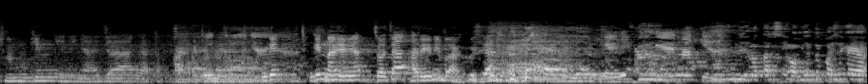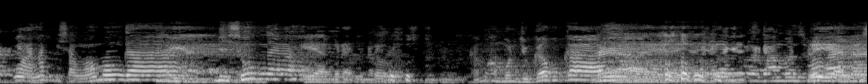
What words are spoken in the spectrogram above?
Cuma mungkin ininya aja nggak tepat. Gitu. Mungkin mungkin nanya cuaca hari ini bagus ya. kayaknya enak ya di otak si omnya tuh pasti kayak ini anak bisa ngomong nggak Iya. bisu nggak Iya benar-benar. Gitu. Kamu Ambon juga bukan? Nah, Ya, ya, ya. lagi keluarga Ambon semua Iya. kan nah,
